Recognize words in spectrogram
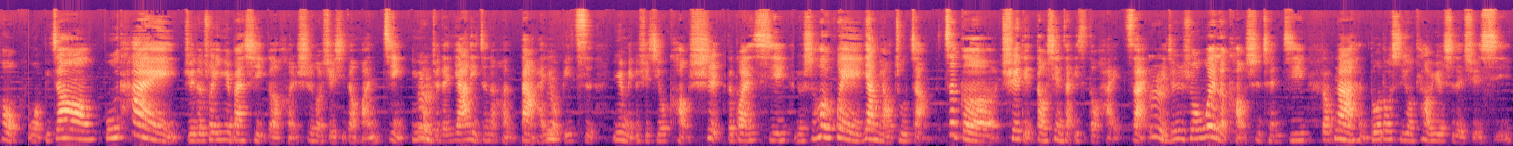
候，我比较不太觉得说音乐班是一个很适合学习的环境，因为我觉得压力真的很大，还有彼此因为每个学期有考试的关系，有时候会揠苗助长。这个缺点到现在一直都还在，嗯，也就是说，为了考试成绩，那很多都是用跳跃式的学习，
